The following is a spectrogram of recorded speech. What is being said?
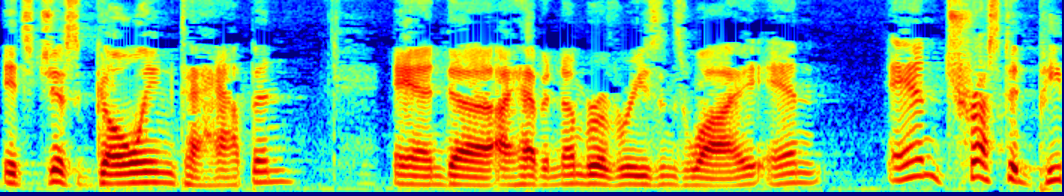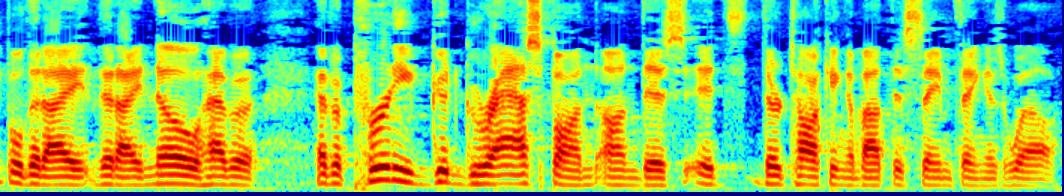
It's just going to happen. And uh, I have a number of reasons why. And, and trusted people that I, that I know have a, have a pretty good grasp on, on this. It's, they're talking about this same thing as well.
